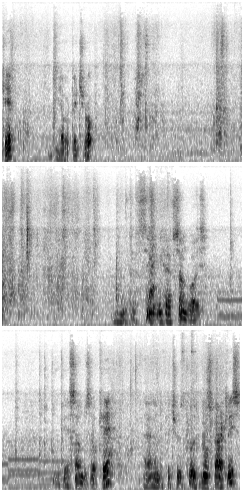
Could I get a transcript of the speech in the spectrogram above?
Okay, we have a picture up. And let's see what we have sound wise. Okay, sound is okay, and the picture is good, no sparklies.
